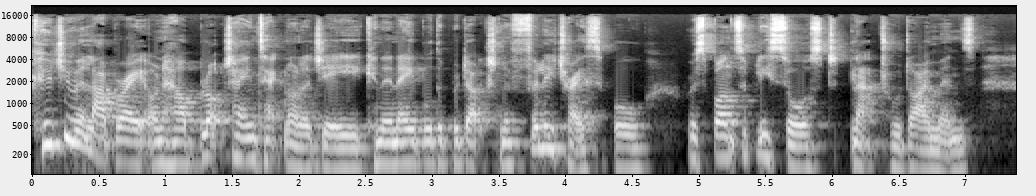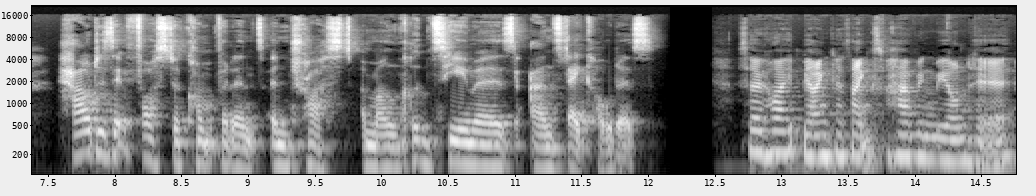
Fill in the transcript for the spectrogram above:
Could you elaborate on how blockchain technology can enable the production of fully traceable, responsibly sourced natural diamonds? How does it foster confidence and trust among consumers and stakeholders? So, hi, Bianca, thanks for having me on here.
